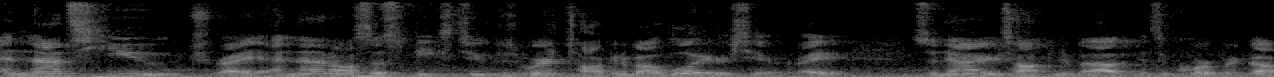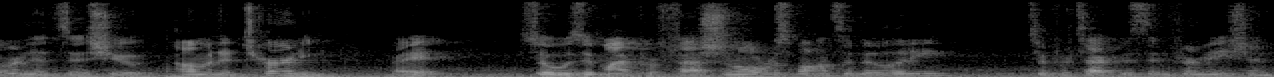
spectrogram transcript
And that's huge, right? And that also speaks to because we're talking about lawyers here, right? So now you're talking about it's a corporate governance issue. I'm an attorney, right? So is it my professional responsibility to protect this information,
